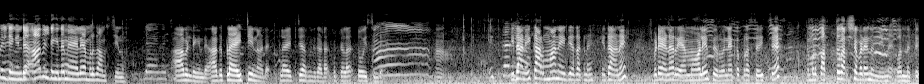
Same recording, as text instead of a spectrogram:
ബിൽഡിങ്ങിന്റെ ആ ബിൽഡിങ്ങിന്റെ മേലെ നമ്മൾ താമസിച്ചിരുന്നു. ആ ബിൽഡിങ്ങിന്റെ അത് പ്ലേറ്റ് ചെയ്യുന്ന അവിടെ പ്ലേറ്റ് പറഞ്ഞൊരു കട. കുട്ടികളെ ടോയ്സിന്റെ ഇതാണ് ഈ കർമ്മ എഴുതിയതാക്കണേ. ഇതാണ് ഇവിടെയാണ് റേമോളെയും ഫിറൂനെയൊക്കെ പ്രസവിച്ച് നമ്മൾ പത്ത് വർഷം ഇവിടെ നിന്നിന്ന് വന്നിട്ട്.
